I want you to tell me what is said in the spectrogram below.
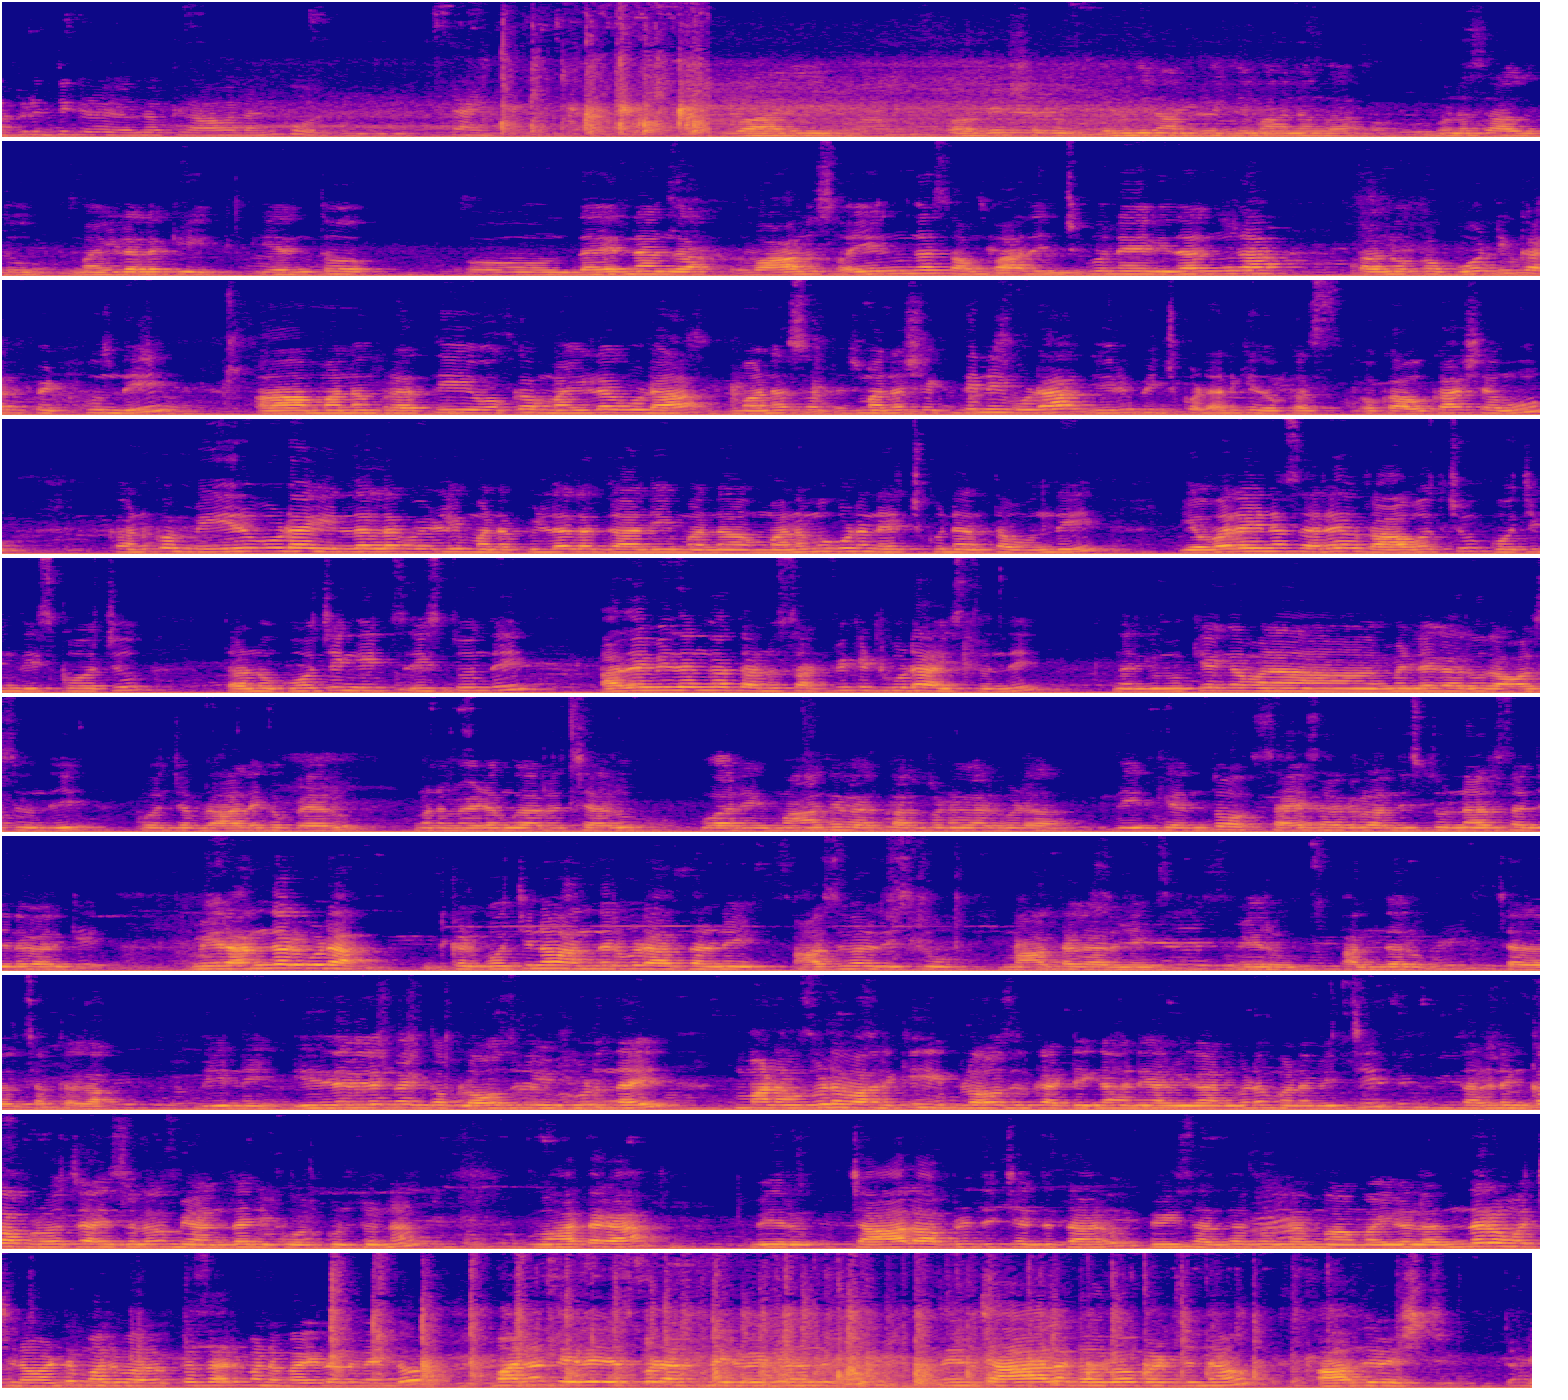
అభివృద్ధిలోకి రావాలని కోరుకుంటున్నాను. థ్యాంక్ యూ వారి ఫౌండేషన్ ఎదిగిన అభివృద్ధిమానంగా కొనసాగుతూ మహిళలకి ఎంతో ధైర్యంగా వాళ్ళు స్వయంగా సంపాదించుకునే విధంగా తను ఒక బోటికని పెట్టుకుంది. ఆ, మనం ప్రతి ఒక్క మహిళ కూడా మన మన శక్తిని కూడా నిరూపించుకోవడానికి ఇది ఒక ఒక అవకాశము. కనుక మీరు కూడా ఇళ్ళకి వెళ్ళి మన పిల్లలకు కానీ మన మనము కూడా నేర్చుకునేంత ఉంది. ఎవరైనా సరే రావచ్చు కోచింగ్ తీసుకోవచ్చు. తను కోచింగ్ ఇస్తుంది. అదేవిధంగా తను సర్టిఫికెట్ కూడా ఇస్తుంది. దానికి ముఖ్యంగా మన ఎమ్మెల్యే గారు రావాల్సి ఉంది కొంచెం రాలేకపోయారు. మన మేడం గారు వచ్చారు. వారి మాత గారు కల్పన గారు కూడా దీనికి ఎంతో సహాయ సహకారాలు అందిస్తున్నారు సంజన గారికి. మీరందరూ కూడా ఇక్కడికి వచ్చిన అందరూ కూడా తనని ఆశీర్వదిస్తూ మాత గారిని మీరు అందరూ చాలా చక్కగా దీన్ని ఇదే విధంగా ఇంకా బ్లౌజులు ఇవి కూడా ఉన్నాయి. మనం కూడా వారికి బ్లౌజులు కట్టింగ్ కానీ అవి కానీ కూడా మనం ఇచ్చి తనని ఇంకా ప్రోత్సహించడం మీ అందరినీ కోరుకుంటున్నా. మాతగా మీరు చాలా అభివృద్ధి చెందుతారు. ఈ సందర్భంగా మా మహిళలందరం వచ్చినామంటే మరి మరొక్కసారి మన మహిళలు ఏందో మనం తెలియజేసుకోవడానికి మీరు వెళ్ళినందుకు మేము చాలా గౌరవపడుతున్నాం. All the best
